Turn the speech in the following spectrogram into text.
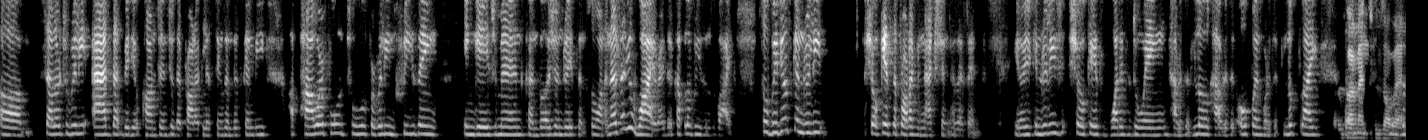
um, seller to really add that video content to their product listings and this can be a powerful tool for really increasing engagement conversion rates and so on. And i'll tell you why right? There are a couple of reasons why. So videos can really showcase the product in action as i said. You know you can really showcase what it's doing how does it look how does it open what does it look like. The dimensions of it.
